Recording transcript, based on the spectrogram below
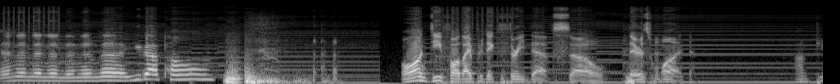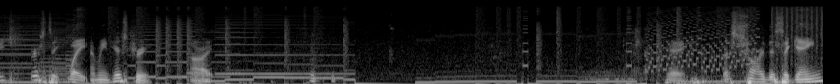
No, no, no, no, no, no, no. You got pwned. Well, on default, I predict three deaths, so there's one. I'm futuristic. Wait, I mean history. All right. Okay, let's try this again.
